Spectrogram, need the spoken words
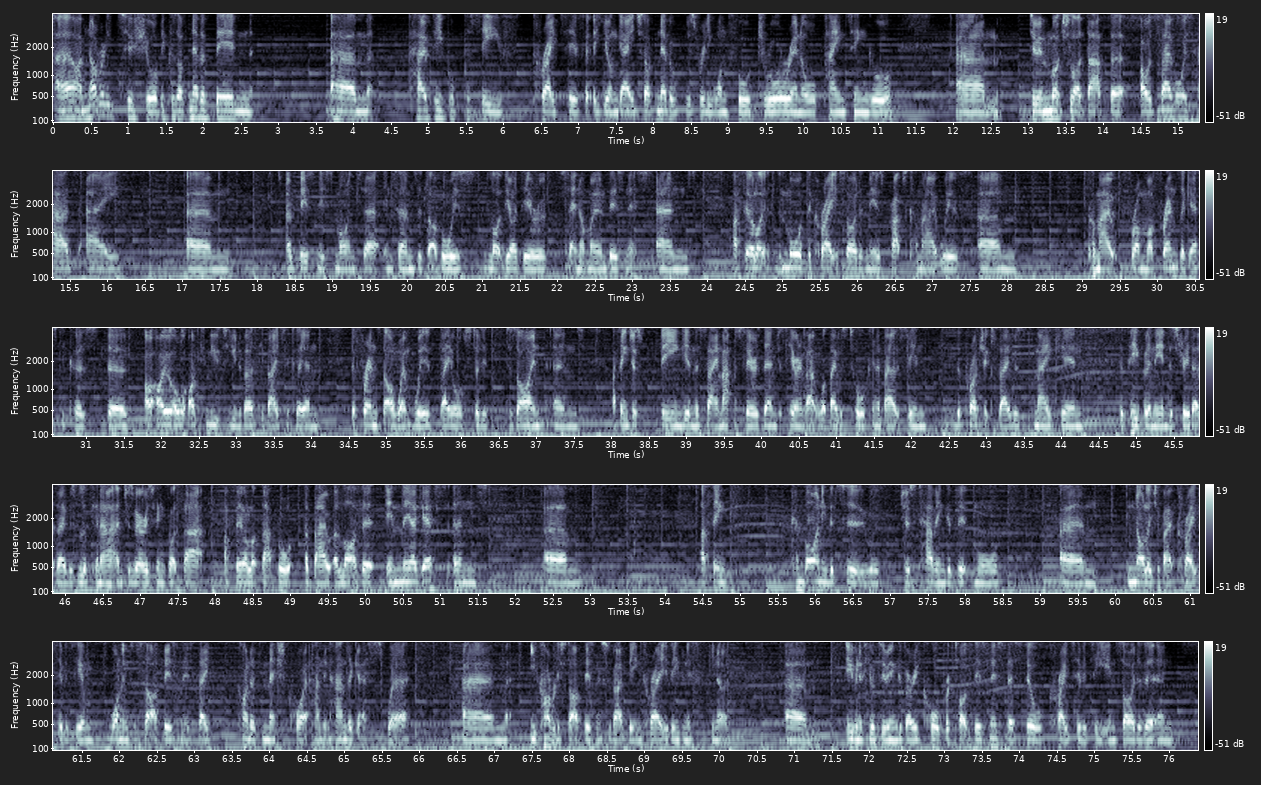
Uh, I'm not really too sure because I've never been um, how people perceive creative at a young age. So I've never was really one for drawing or painting or um, doing much like that. But I would say I've always had a um, a business mindset in terms of that I've always liked the idea of setting up my own business and I feel like more of the creative side of me has perhaps come out with um, come out from my friends I guess because the I, I, I commute to university basically and the friends that I went with they all studied design and I think just being in the same atmosphere as them just hearing about what they was talking about seeing the projects they was making the people in the industry that they was looking at and just various things like that. I feel like that brought about a lot of it in me, I guess, and um, I think combining the two of just having a bit more um, knowledge about creativity and wanting to start a business, they kind of mesh quite hand in hand, I guess, where um, you can't really start a business without being creative, even if you know um, even if you're doing a very corporate type business, there's still creativity inside of it. And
